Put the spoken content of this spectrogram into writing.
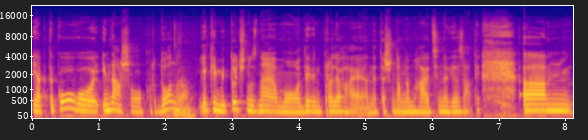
як такого, і нашого кордону, Да. який ми точно знаємо, де він пролягає, а не те, що нам намагаються нав'язати. Ем,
